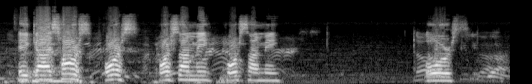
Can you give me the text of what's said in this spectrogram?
Is it? And what's he the- was- the- Come on. Hey guys, horse, horse, horse on me, horse on me. No, Horse. Oh,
